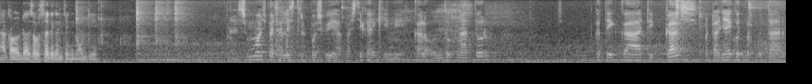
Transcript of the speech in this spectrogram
Nah kalau udah selesai dikencengin lagi. Nah, semua sepeda listrik bosku ya pasti kayak gini. Kalau untuk ngatur ketika digas pedalnya ikut berputar.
